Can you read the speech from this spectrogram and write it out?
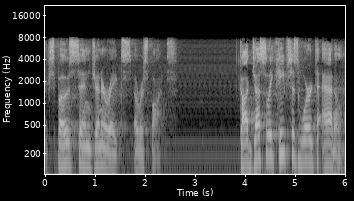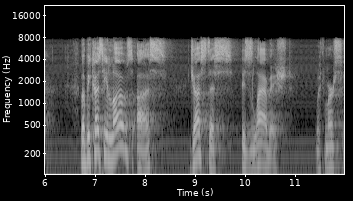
Exposed sin generates a response. God justly keeps his word to Adam. But because he loves us, justice is lavished with mercy.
